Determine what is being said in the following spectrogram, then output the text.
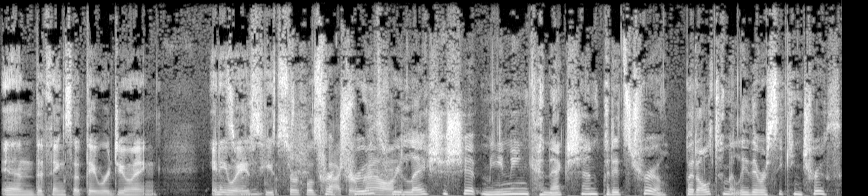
in the things that they were doing. Anyways, he circles around. For truth, around relationship, meaning, connection, but it's true. But ultimately, they were seeking truth.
